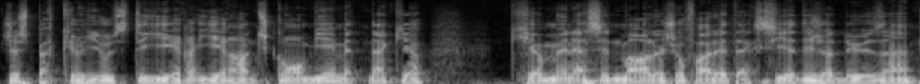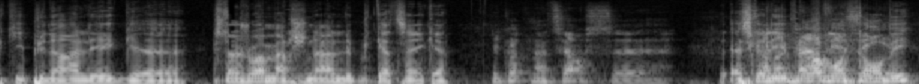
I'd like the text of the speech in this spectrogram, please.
Juste par curiosité, il est, il est rendu combien maintenant qu'il a, qu'il a menacé de mort le chauffeur de taxi il y a déjà deux ans puis qu'il n'est plus dans la ligue? euh, c'est un joueur marginal depuis 4-5 ans. Écoute, Mathias, euh, Est-ce que les bras vont tomber?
